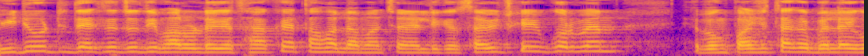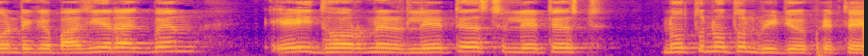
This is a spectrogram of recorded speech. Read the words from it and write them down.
ভিডিওটি দেখতে যদি ভালো লেগে থাকে, তাহলে আমার চ্যানেলটিকে সাবস্ক্রাইব করবেন এবং পাশে থাকা বেলাইকনটিকে বাজিয়ে রাখবেন। এই ধরনের লেটেস্ট লেটেস্ট নতুন নতুন ভিডিও পেতে।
